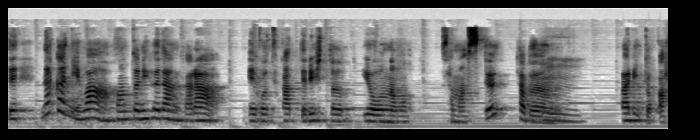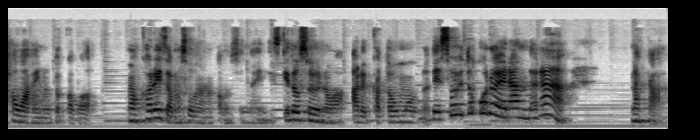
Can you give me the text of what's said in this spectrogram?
で中には本当に普段から英語使ってる人用のサマスク多う分、ん。バリとかハワイのとかは、まあ、軽井沢もそうなのかもしれないんですけどそういうのはあるかと思うのでそういうところを選んだらなんか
